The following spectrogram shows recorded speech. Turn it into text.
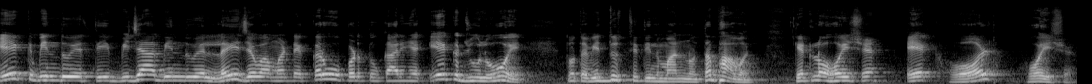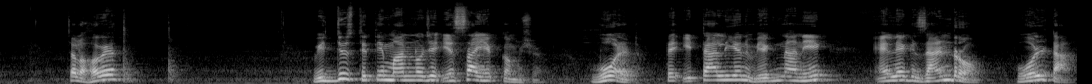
એક બિંદુએથી બીજા બિંદુએ લઈ જવા માટે કરવું પડતું કાર્ય એક જૂલ હોય, તો તે વિદ્યુત સ્થિતિમાનનો તફાવત કેટલો હોય છે? એક વોલ્ટ હોય છે. ચલો હવે વિદ્યુત સ્થિતિમાનનો જે એસઆઈ એકમ છે વોલ્ટ. તે ઇટાલિયન વૈજ્ઞાનિક એલેક્ઝાન્ડ્રો વોલ્ટા.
